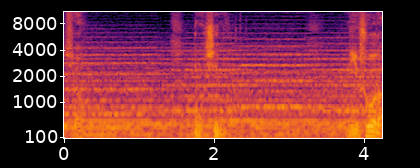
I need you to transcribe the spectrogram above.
行，那我信你。你说的，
